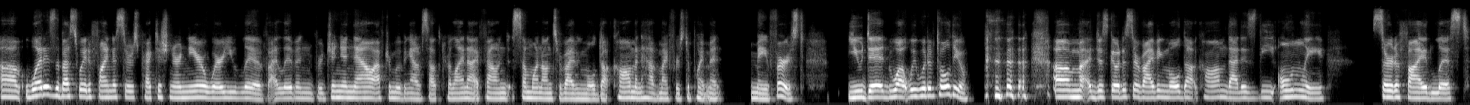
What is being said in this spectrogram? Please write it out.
Um, what is the best way to find a CIRS practitioner near where you live? I live in Virginia now. After moving out of South Carolina, I found someone on survivingmold.com and have my first appointment May 1st. You did what we would have told you. um, just go to survivingmold.com. That is the only certified list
